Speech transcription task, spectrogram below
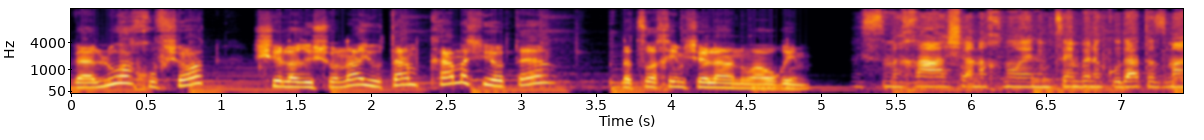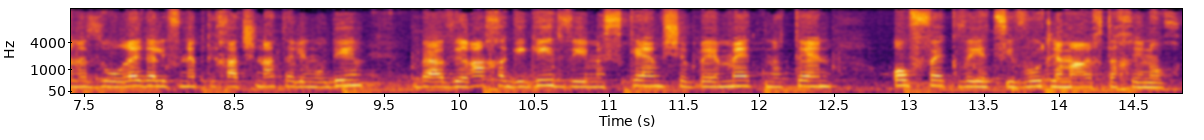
ועל לוח חופשות שלראשונה יותאם כמה שיותר לצרכים שלנו, ההורים. אני שמחה שאנחנו נמצאים בנקודת הזמן הזו רגע לפני פתיחת שנת הלימודים, באווירה חגיגית ועם הסכם שבאמת נותן אופק ויציבות למערכת החינוך.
